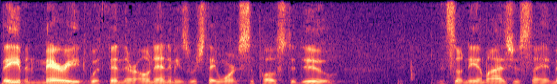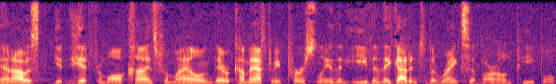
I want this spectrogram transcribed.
They even married within their own enemies, which they weren't supposed to do. And so Nehemiah's just saying, man, I was getting hit from all kinds, from my own. They were coming after me personally, and then even they got into the ranks of our own people.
